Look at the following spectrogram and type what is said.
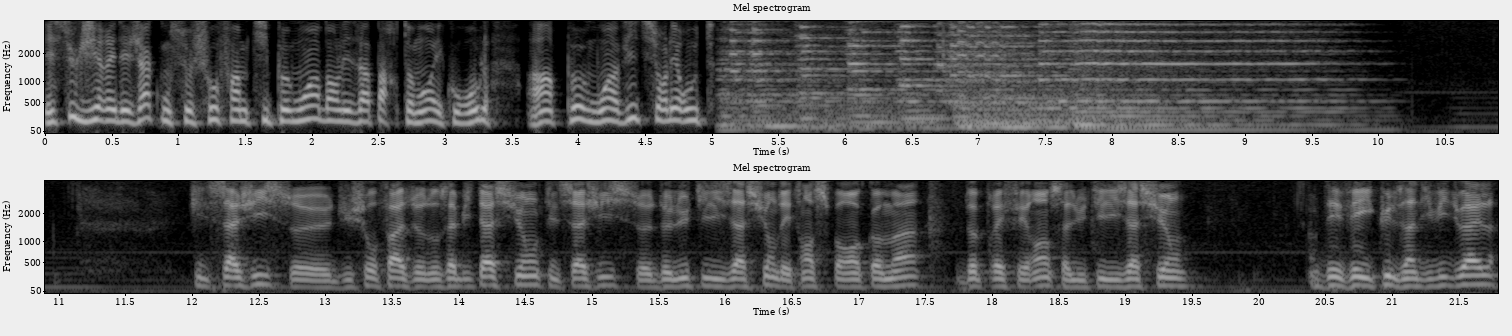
et suggérait déjà qu'on se chauffe un petit peu moins dans les appartements et qu'on roule un peu moins vite sur les routes. Qu'il s'agisse euh, du chauffage de nos habitations, qu'il s'agisse de l'utilisation des transports en commun, de préférence à l'utilisation des véhicules individuels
